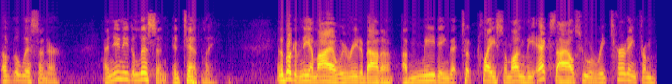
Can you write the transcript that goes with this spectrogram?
of the listener. And you need to listen intently. In the book of Nehemiah, we read about a, a meeting that took place among the exiles who were returning from,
